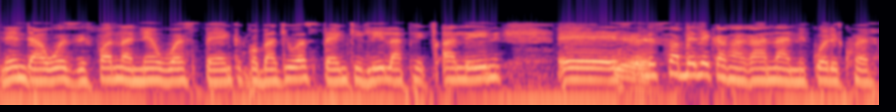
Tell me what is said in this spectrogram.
neendawo ezifana ne-West Bank ngoba ke i-West Bank lilapha ecaleni eh Yes. sebesabele kangakanani kweli khwelo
